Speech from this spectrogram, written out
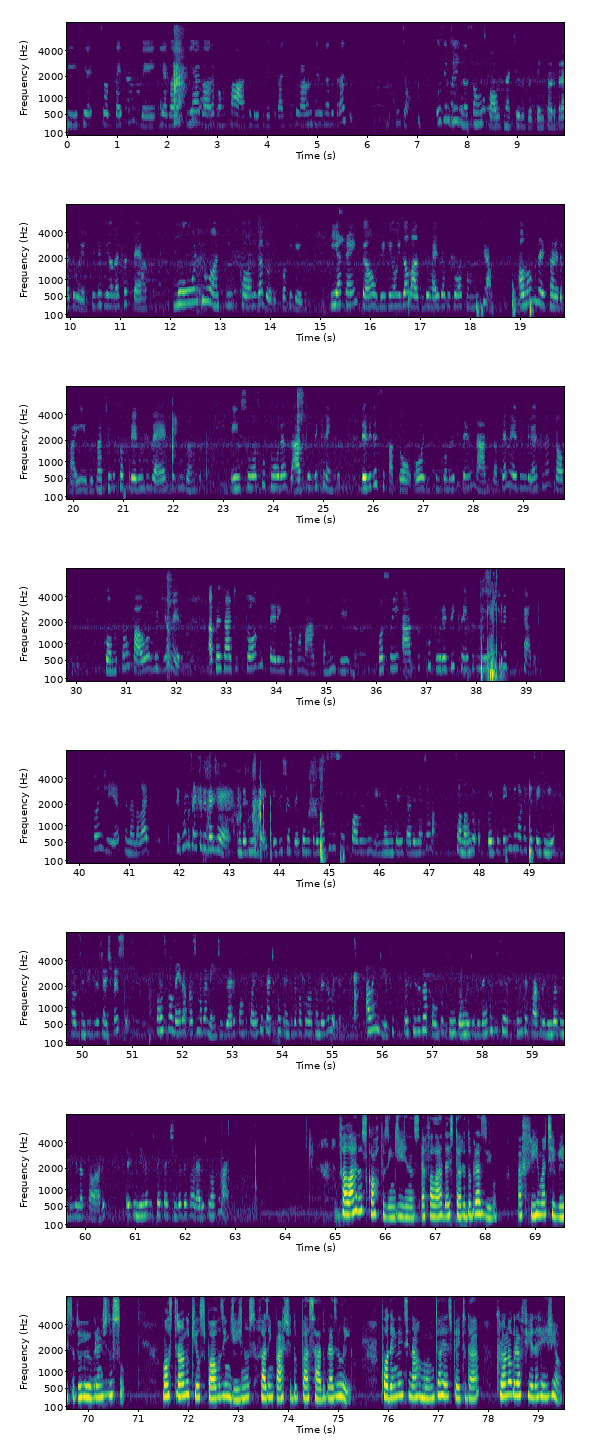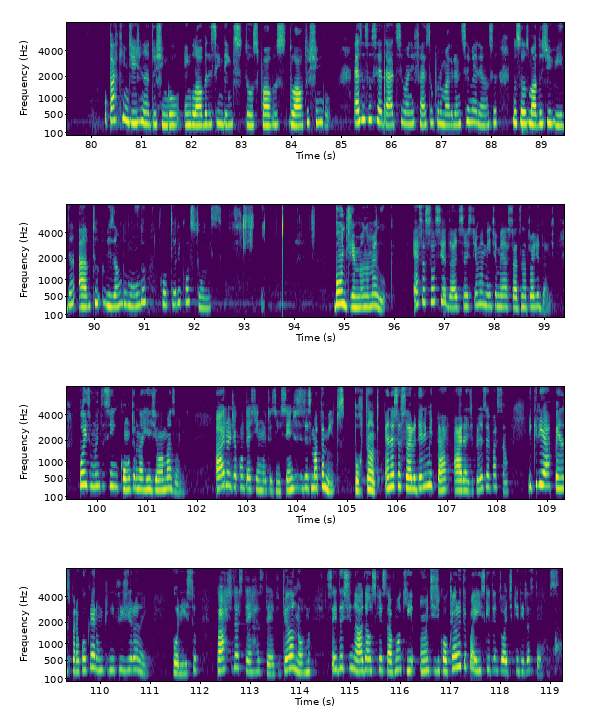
notícia sobre o sétimo B e agora, e agora vamos falar sobre a diversidade cultural indígena do Brasil. Então, os indígenas são os povos nativos do território brasileiro que viviam nessas terras muito antes dos colonizadores portugueses e até então viviam isolados do resto da população mundial. Ao longo da história do país, os nativos sofreram diversas mudanças em suas culturas, hábitos e crenças. Devido a esse fator, hoje se até mesmo em grandes metrópoles, como São Paulo e Rio de Janeiro. Apesar de todos serem proclamados como indígenas, possuem hábitos, culturas e crenças muito diversificadas. Bom dia, meu nome é Larissa. Segundo o censo do IBGE, em 2010, existiam cerca de 305 povos indígenas no território nacional, somando 896.917 pessoas, correspondendo a aproximadamente 0,47% da população brasileira. Além disso, pesquisas apontam que em torno de 274 línguas indígenas faladas, excedendo as expectativas declaradas pela FUNAI. Falar dos corpos indígenas é falar da história do Brasil, afirma ativista do Rio Grande do Sul, mostrando que os povos indígenas fazem parte do passado brasileiro, podendo ensinar muito a respeito da cronografia da região. O Parque Indígena do Xingu engloba descendentes dos povos do Alto Xingu. Essas sociedades se manifestam por uma grande semelhança nos seus modos de vida, hábito, visão do mundo, cultura e costumes. Bom dia, meu nome é Luca. Essas sociedades são extremamente ameaçadas na atualidade, pois muitos se encontram na região amazônica, área onde acontecem muitos incêndios e desmatamentos. Portanto, é necessário delimitar a área de preservação e criar penas para qualquer um que infringir a lei. Por isso, parte das terras deve, pela norma, ser destinada aos que estavam aqui antes de qualquer outro país que tentou adquirir as terras.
